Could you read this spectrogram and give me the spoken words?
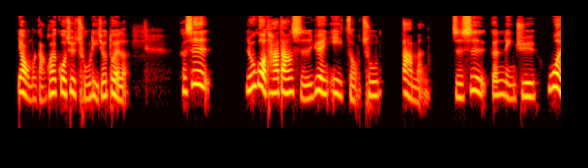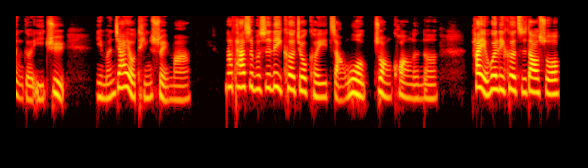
要我们赶快过去处理就对了。可是如果他当时愿意走出大门，只是跟邻居问个一句：“你们家有停水吗？”那他是不是立刻就可以掌握状况了呢？他也会立刻知道说，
